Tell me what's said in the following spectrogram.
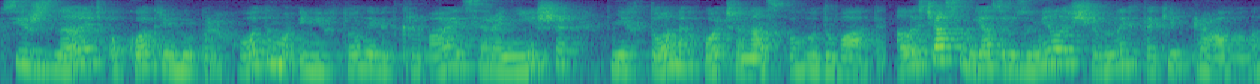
Всі ж знають, о котрій ми приходимо, і ніхто не відкривається раніше, ніхто не хоче нас погодувати. Але з часом я зрозуміла, що в них такі правила,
